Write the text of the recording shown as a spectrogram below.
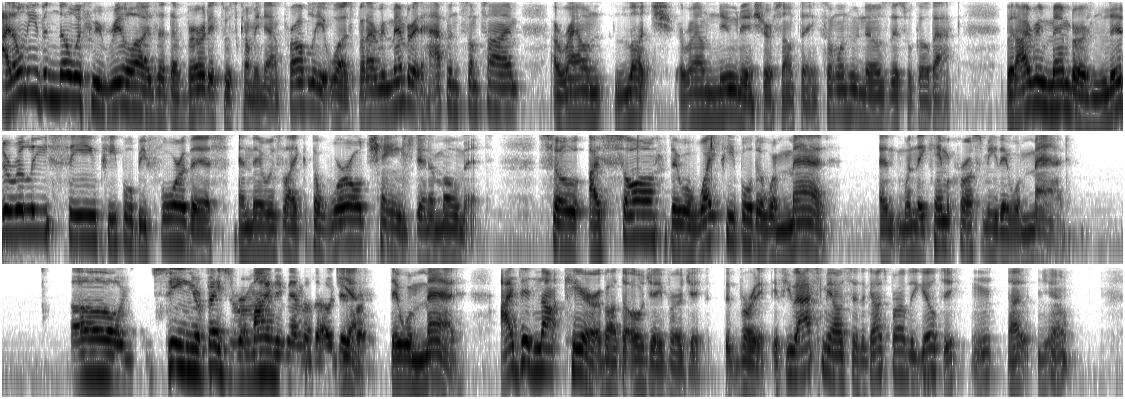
I don't even know if we realized that the verdict was coming down. Probably it was, but I remember it happened sometime around lunch, around noonish or something. Someone who knows this will go back. But I remember literally seeing people before this, and there was like the world changed in a moment. So I saw there were white people that were mad, and when they came across me, they were mad. Oh, seeing your face is reminding them of the OJ Yeah, verdict. they were mad. I did not care about the OJ verdict. Verdict. If you asked me, I would say the guy's probably guilty. Mm, I, you know,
